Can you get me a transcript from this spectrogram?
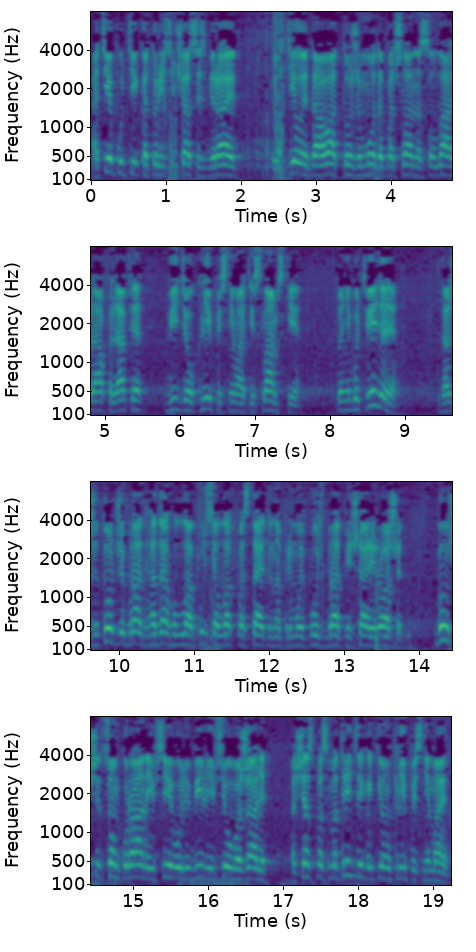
А те пути, которые сейчас избирают, то есть делает дават, тоже мода пошла на салла аляф аляфе, видеоклипы снимать исламские. Кто-нибудь видели? Даже тот же брат Гадахуллах, пусть Аллах поставит его на прямой путь, брат Мишари Рашид, был щитцом Корана, и все его любили, и все уважали. А сейчас посмотрите, какие он клипы снимает.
